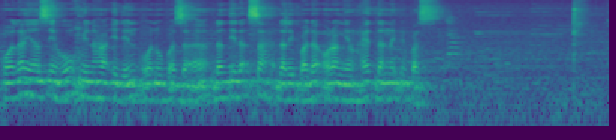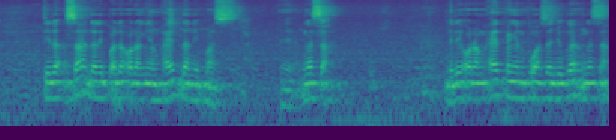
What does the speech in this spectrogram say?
wala yasihu min haidin wa nufasaa. Dan tidak sah daripada orang yang haid dan nifas tidak sah daripada orang yang haid dan nifas ya, enggak sah. Jadi orang haid pengen puasa juga enggak sah.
